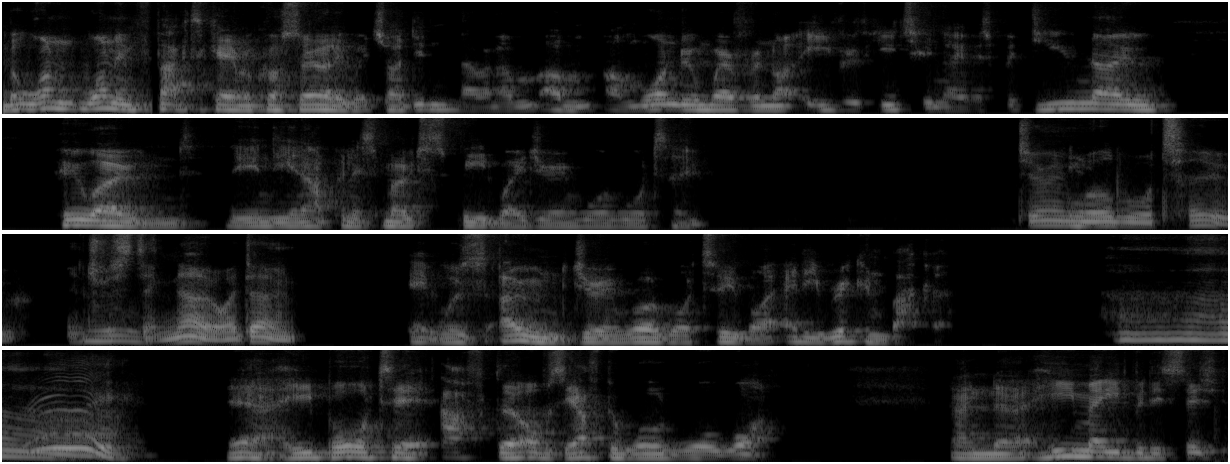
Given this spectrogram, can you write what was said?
But one, one in fact, I came across earlier, which I didn't know, and I'm, I'm, I'm wondering whether or not either of you two know this. But do you know who owned the Indianapolis Motor Speedway during World War II? During World War II, interesting. Ooh. No, I don't. It was owned during World War II by Eddie Rickenbacker. Ah. Really? Yeah, he bought it after, obviously, after World War One, and uh, he made the decision,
